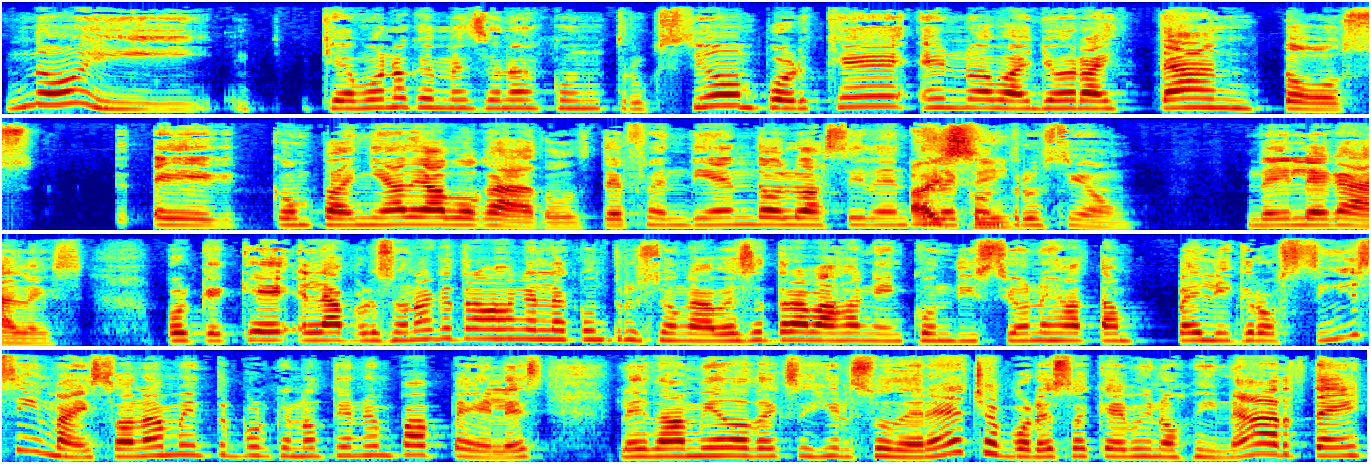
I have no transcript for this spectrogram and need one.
No, y qué bueno que mencionas construcción. ¿Por qué en Nueva York hay tantos eh, compañías de abogados defendiendo los accidentes Ay, de sí. construcción, de ilegales? Porque que las personas que trabajan en la construcción a veces trabajan en condiciones hasta peligrosísimas y solamente porque no tienen papeles les da miedo de exigir su derecho. Por eso es que vino Ginarte,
